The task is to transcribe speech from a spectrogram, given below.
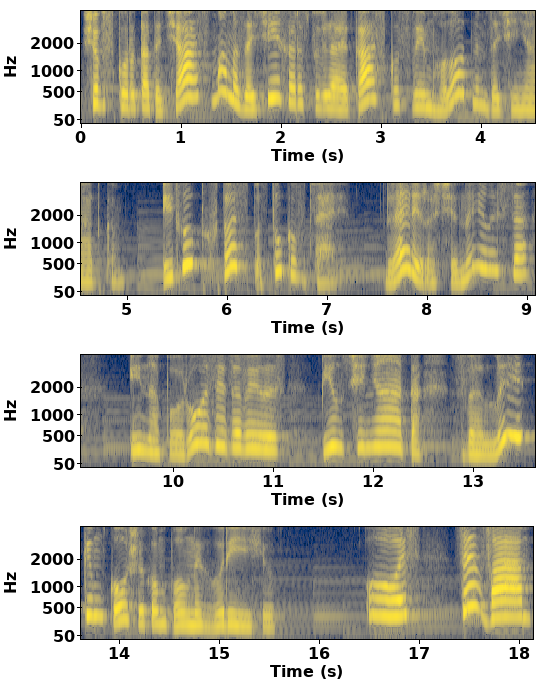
Щоб скоротати час, мама зайчиха розповідає казку своїм голодним зайченяткам. І тут хтось постукав в двері. Двері розчинилися, і на порозі з'явились білченята з великим кошиком повних горіхів. Ось, це вам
